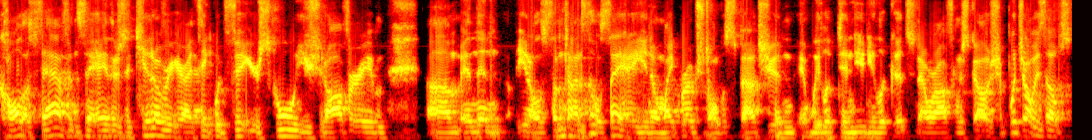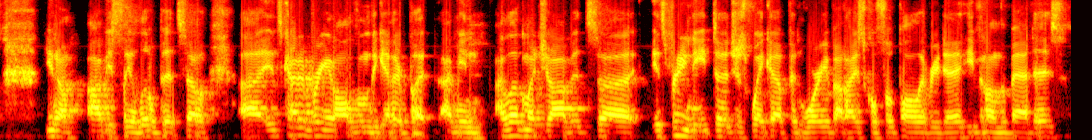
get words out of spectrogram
call a staff and say, "Hey, there's a kid over here I think would fit your school. You should offer him." Um, and then, you know, sometimes they'll say, "Hey, you know, Mike Roach told us about you, and, and, we looked into you, and you look good, so now we're offering a scholarship," which always helps, you know, obviously a little bit. So uh, it's kind of bringing all of them together. But I mean, I love my job. It's uh, it's pretty neat to just wake up and worry about high school football every day, even on the bad days.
